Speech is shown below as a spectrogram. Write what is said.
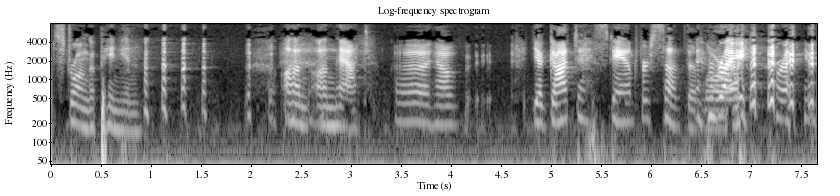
strong opinion on on that. I have. You got to stand for something, Laura. Right, right.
